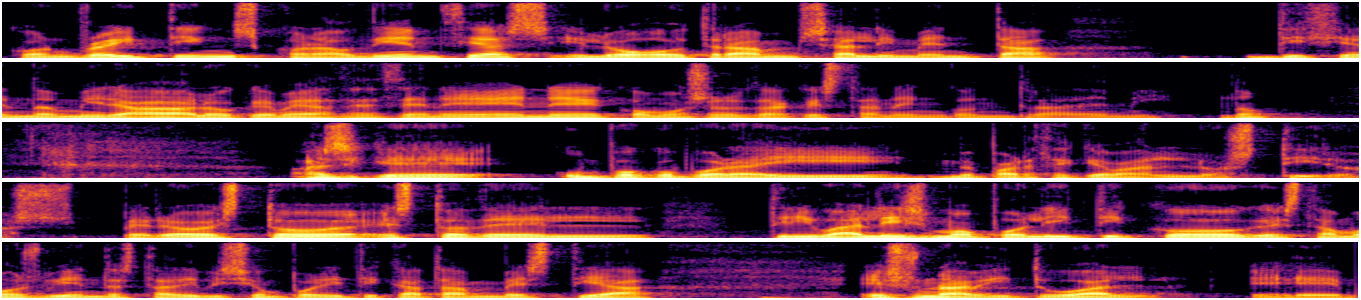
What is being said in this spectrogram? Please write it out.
con ratings, con audiencias, y luego Trump se alimenta diciendo, mira lo que me hace CNN, cómo se nota que están en contra de mí, ¿no? Así que un poco por ahí me parece que van los tiros. Pero esto, esto del tribalismo político que estamos viendo, esta división política tan bestia, es un habitual. Eh,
